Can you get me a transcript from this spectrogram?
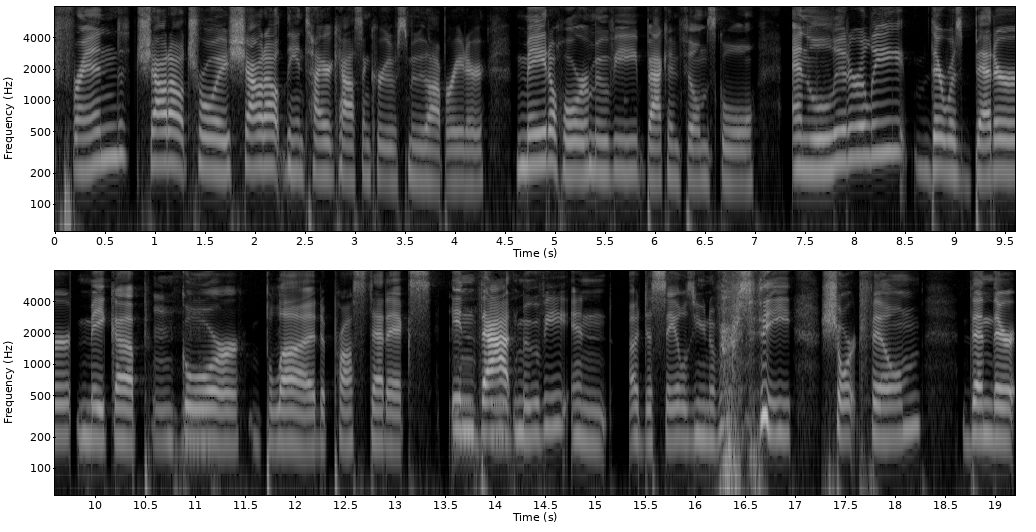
friend shout out troy shout out the entire cast and crew of smooth operator made a horror movie back in film school and literally there was better makeup Mhm. gore blood prosthetics in Mhm. that movie in a DeSales University short film than there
